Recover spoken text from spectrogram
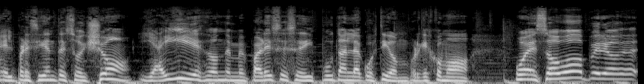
el presidente soy yo. Y ahí es donde me parece se disputan la cuestión. Porque es como, bueno, sos vos, pero eh,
